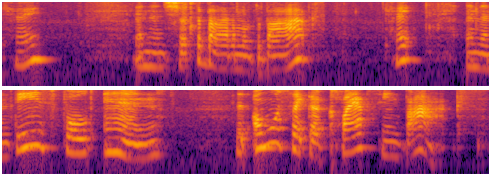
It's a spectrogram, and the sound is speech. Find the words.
Okay, and then shut the bottom of the box. Okay, and then these fold in. Almost like a collapsing box.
